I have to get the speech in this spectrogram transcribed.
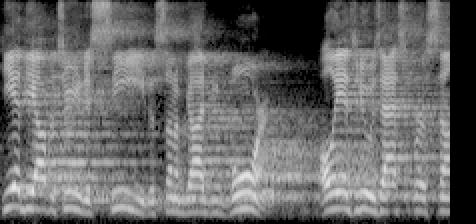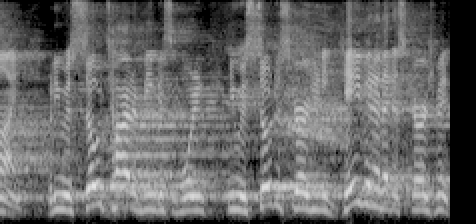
He had the opportunity to see the Son of God be born. All he had to do was ask for a sign. But he was so tired of being disappointed, he was so discouraged, and he gave in to that discouragement,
